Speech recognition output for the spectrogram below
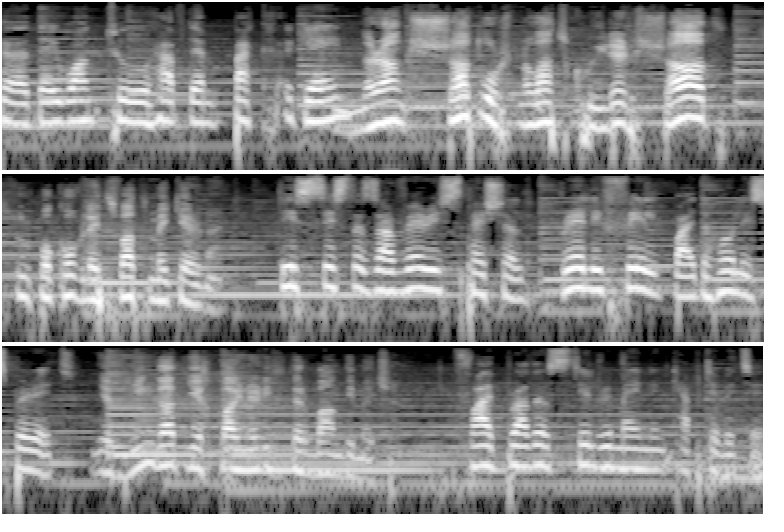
uh, they want to have them back again. նրանք շատ օրհնված քույրեր շատ սուրբ ոգով լեցված մեկերն են These sisters are very special, really filled by the Holy Spirit. եւ 5 հատ եղբայրներից դեռ բանդի մեջ են Five brothers still remain in captivity.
